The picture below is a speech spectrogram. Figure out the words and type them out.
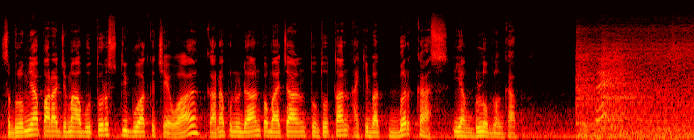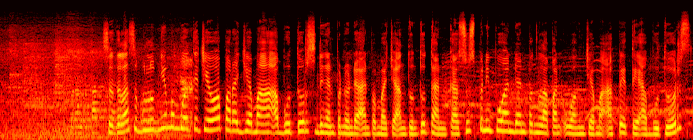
Sebelumnya para jemaah Abu Tours dibuat kecewa karena penundaan pembacaan tuntutan akibat berkas yang belum lengkap. Setelah sebelumnya membuat kecewa para jamaah Abu Tours dengan penundaan pembacaan tuntutan kasus penipuan dan penggelapan uang jamaah PT Abu Tours,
